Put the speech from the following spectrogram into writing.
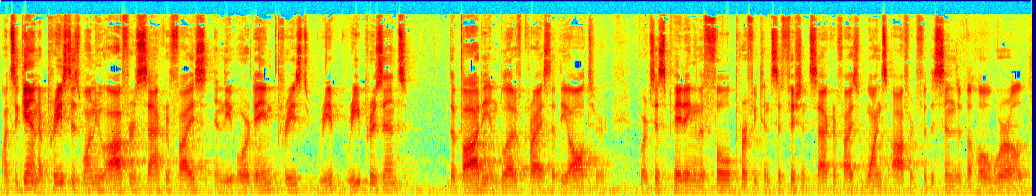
Once again, a priest is one who offers sacrifice, and the ordained priest re- represents the body and blood of Christ at the altar, participating in the full, perfect, and sufficient sacrifice once offered for the sins of the whole world.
